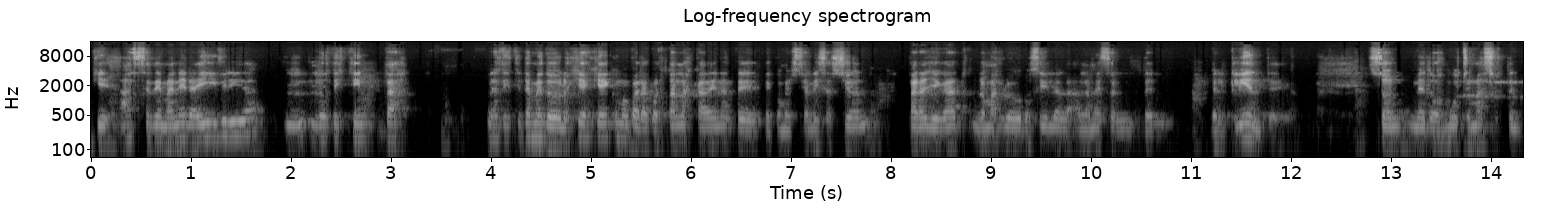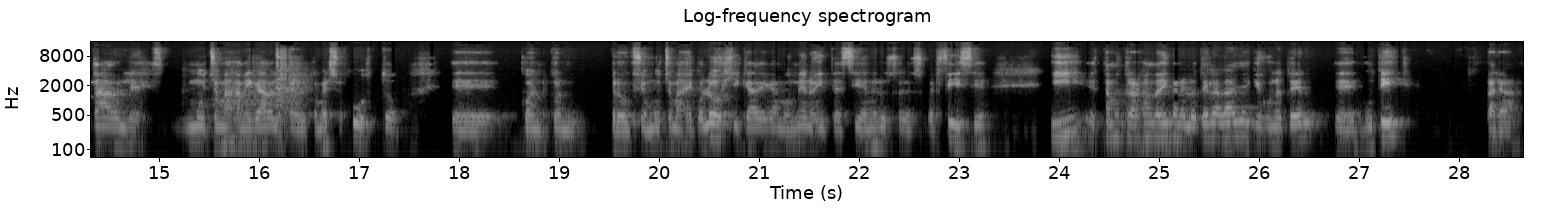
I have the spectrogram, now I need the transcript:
que hace de manera híbrida los distintas, las distintas metodologías que hay como para cortar las cadenas de, comercialización para llegar lo más luego posible a la, mesa del, del, cliente. Son métodos mucho más sustentables, mucho más amigables con el comercio justo, eh, con, con producción mucho más ecológica, digamos, menos intensiva en el uso de superficie. Y estamos trabajando ahí con el Hotel Alaya, que es un hotel eh, boutique para,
